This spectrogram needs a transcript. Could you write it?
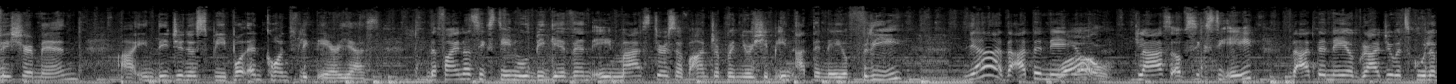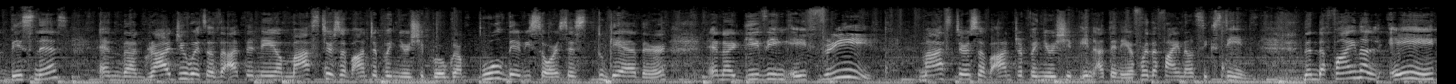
fishermen, uh, indigenous people, and conflict areas. The final 16 will be given a Masters of Entrepreneurship in Ateneo free. Yeah, the Ateneo Wow. class of 68, the Ateneo Graduate School of Business, and the graduates of the Ateneo Masters of Entrepreneurship program pooled their resources together and are giving a free Masters of Entrepreneurship in Ateneo for the final 16. Then the final eight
